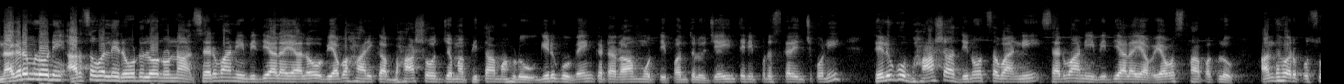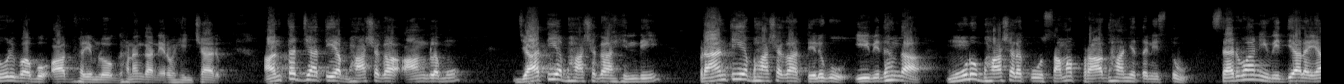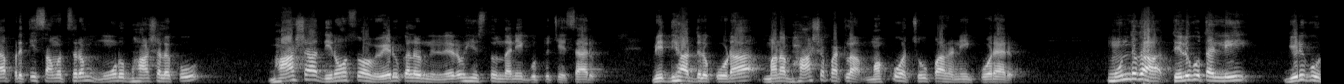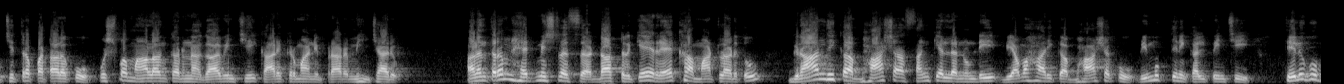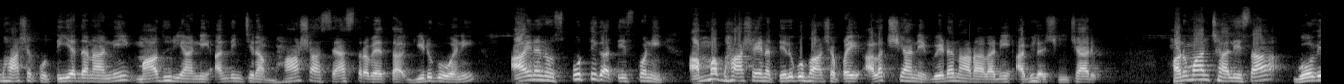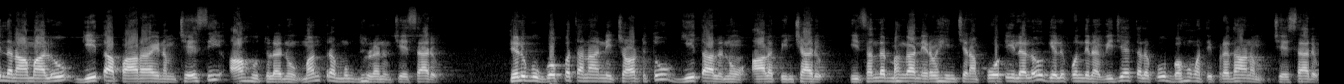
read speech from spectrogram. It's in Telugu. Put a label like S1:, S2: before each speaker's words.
S1: నగరంలోని అరసవల్లి రోడ్డులోనున్న శర్వాణి విద్యాలయాలో వ్యవహారిక భాషోద్యమ పితామహుడు గిడుగు వెంకట రామ్మూర్తి పంతులు జయంతిని పురస్కరించుకొని తెలుగు భాషా దినోత్సవాన్ని శర్వాణి విద్యాలయ వ్యవస్థాపకులు అందవరపు సూరిబాబు ఆధ్వర్యంలో ఘనంగా నిర్వహించారు. అంతర్జాతీయ భాషగా ఆంగ్లము జాతీయ భాషగా హిందీ ప్రాంతీయ భాషగా తెలుగు ఈ విధంగా మూడు భాషలకు సమ ప్రాధాన్యతనిస్తూ శర్వాణి విద్యాలయ ప్రతి సంవత్సరం మూడు భాషలకు భాషా దినోత్సవ వేడుకలను నిర్వహిస్తుందని గుర్తు చేశారు. విద్యార్థులు కూడా మన భాష పట్ల మక్కువ చూపాలని కోరారు. ముందుగా తెలుగు తల్లి గిడుగు చిత్రపటాలకు పుష్పమాలంకరణ గావించి కార్యక్రమాన్ని ప్రారంభించారు. అనంతరం headmistress doctor K. Rekha మాట్లాడుతూ గ్రాంధిక భాషా సంఖ్యల నుండి వ్యవహారిక భాషకు విముక్తిని కల్పించి తెలుగు భాషకు తీయదనాన్ని మాధుర్యాన్ని అందించిన భాషా శాస్త్రవేత్త గిడుగు అని ఆయనను స్ఫూర్తిగా తీసుకొని అమ్మ భాష అయిన తెలుగు భాషపై అలక్ష్యాన్ని విడనాడాలని అభిలషించారు. హనుమాన్ చాలీసా గోవిందనామాలు గీతా పారాయణం చేసి ఆహుతులను మంత్రముగ్ధులను చేశారు. తెలుగు గొప్పతనాన్ని చాటుతూ గీతాలను ఆలపించారు. ఈ సందర్భంగా నిర్వహించిన పోటీలలో గెలుపొందిన విజేతలకు బహుమతి ప్రదానం చేశారు.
